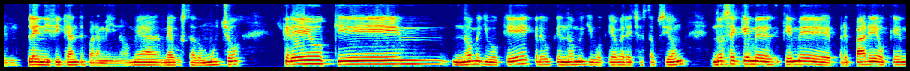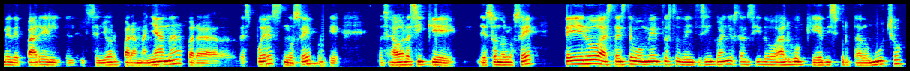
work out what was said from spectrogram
eh, planificante para mí, ¿no? Me ha, me ha, gustado mucho. Creo que mm, no me equivoqué, creo que no me equivoqué haber hecho esta opción. No sé qué me, qué me prepare o qué me depare el, el, Señor para mañana, para después, no sé, porque pues ahora sí que eso no lo sé, pero hasta este momento, estos 25 años han sido algo que he disfrutado mucho,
